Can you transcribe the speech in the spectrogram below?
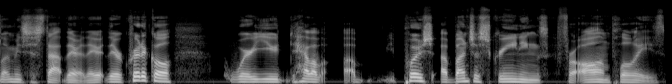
let me just stop there. They, they're critical where you have a, a you push a bunch of screenings for all employees,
